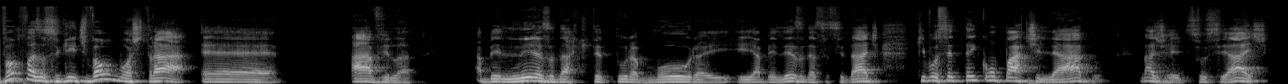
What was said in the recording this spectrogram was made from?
vamos fazer o seguinte: vamos mostrar é, Ávila, a beleza da arquitetura moura e, e a beleza dessa cidade que você tem compartilhado nas redes sociais.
